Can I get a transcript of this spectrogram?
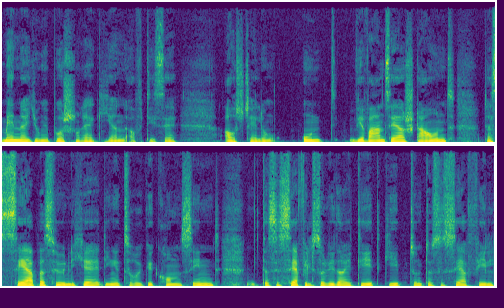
Männer, junge Burschen reagieren auf diese Ausstellung. Und wir waren sehr erstaunt, dass sehr persönliche Dinge zurückgekommen sind, dass es sehr viel Solidarität gibt und dass es sehr viel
